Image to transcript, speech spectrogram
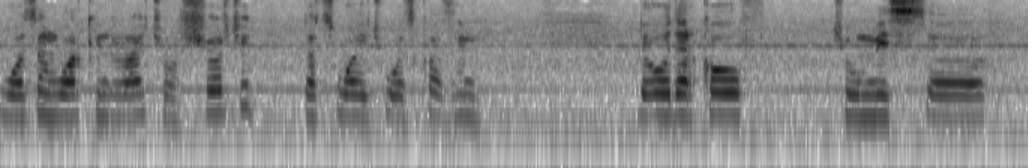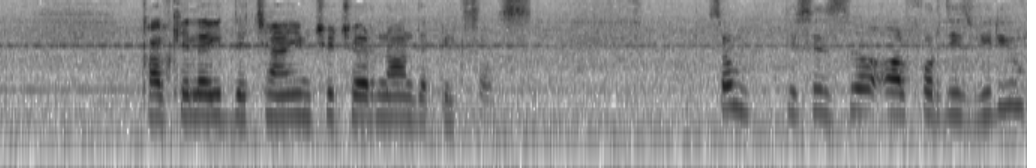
wasn't working right or shorted. That's why it was causing the other COF to miss uh, calculate the time to turn on the pixels. So this is uh, all for this video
